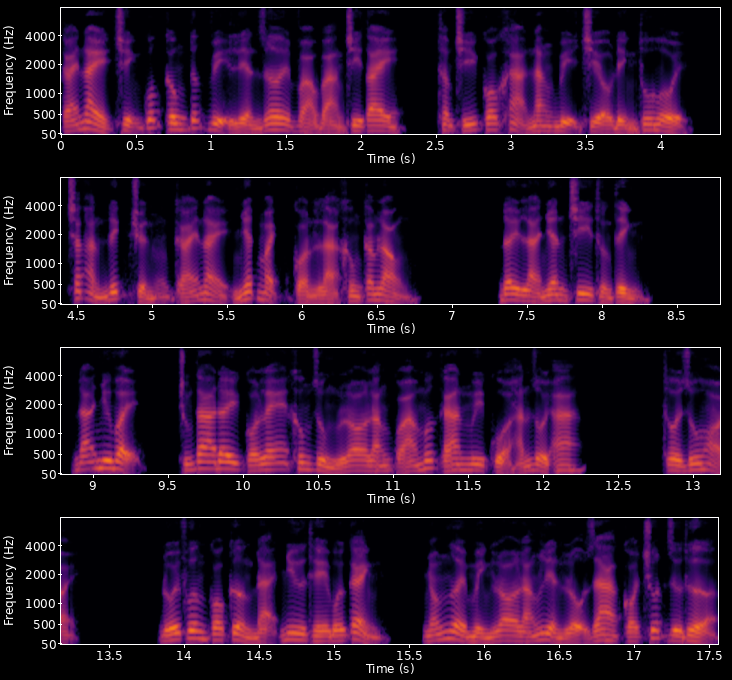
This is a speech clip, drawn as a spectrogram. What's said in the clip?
cái này trịnh quốc công tức vị liền rơi vào bảng chi tay, thậm chí có khả năng bị triều đình thu hồi, chắc hẳn đích chuyển cái này nhất mạch còn là không cam lòng. Đây là nhân chi thường tình. Đã như vậy, chúng ta đây có lẽ không dùng lo lắng quá mức an nguy của hắn rồi a? Thôi du hỏi đối phương có cường đại như thế bối cảnh, nhóm người mình lo lắng liền lộ ra có chút dư thừa.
